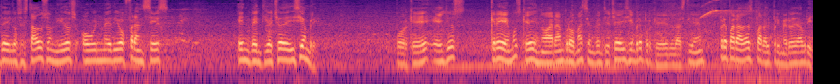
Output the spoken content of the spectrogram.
de los Estados Unidos o un medio francés en 28 de diciembre? Porque ellos creemos que no harán bromas en 28 de diciembre porque las tienen preparadas para el primero de abril.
